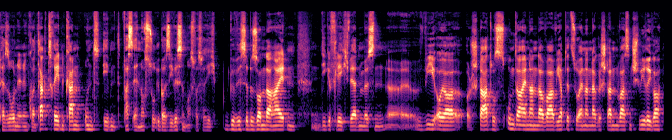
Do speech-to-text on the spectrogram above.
Personen in Kontakt treten kann und eben, was er noch so über sie wissen muss. Was weiß ich, gewisse Besonderheiten, die gepflegt werden müssen, äh, wie euer Status untereinander war, wie habt ihr zueinander gestanden, war es ein schwieriger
